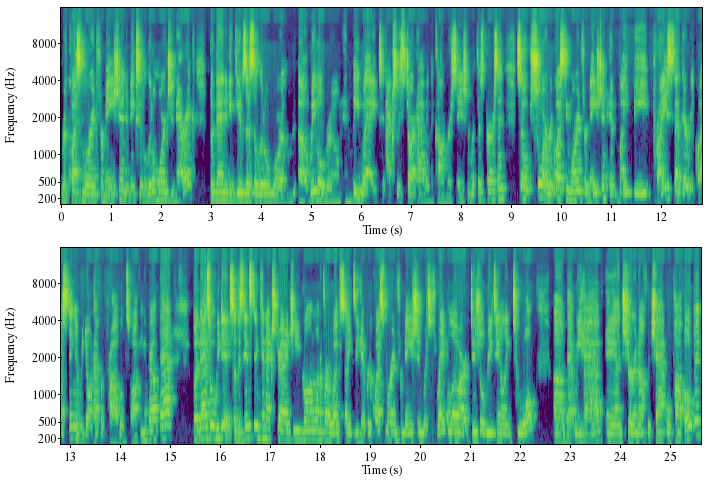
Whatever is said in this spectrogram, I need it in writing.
request more information. It makes it a little more generic, but then it gives us a little more uh, wiggle room and leeway to actually start having the conversation with this person. So, sure, requesting more information, it might be price that they're requesting, and we don't have a problem talking about that. But that's what we did. So, this instant connect strategy, go on one of our websites, you hit request more information, which is right below our digital retailing tool um, that we have. And sure enough, a chat will pop open.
